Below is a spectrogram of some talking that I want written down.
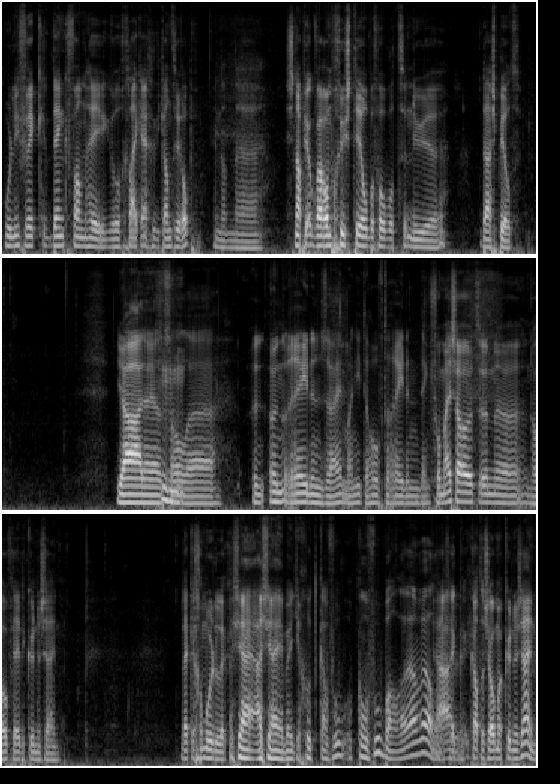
hoe liever ik denk van, hé, hey, ik wil gelijk eigenlijk die kant weer op. En dan snap je ook waarom Guus Til bijvoorbeeld nu daar speelt. Ja, nou ja, dat zal eh, een, een reden zijn, maar niet de hoofdreden, denk ik. Voor mij zou het een, eh, een hoofdreden kunnen zijn. Lekker gemoedelijk. Als jij, als jij een beetje goed kan voet- kon voetballen, dan wel. Ja, ik, ik had er zomaar kunnen zijn.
